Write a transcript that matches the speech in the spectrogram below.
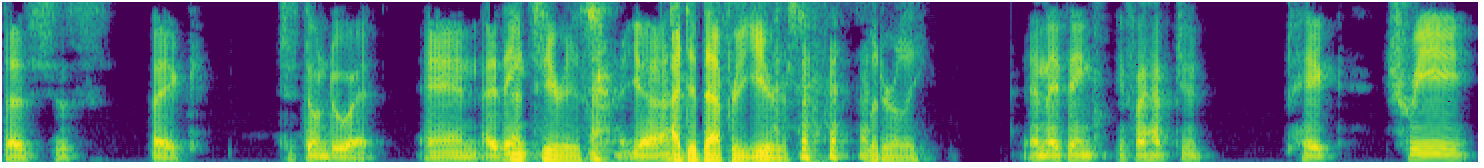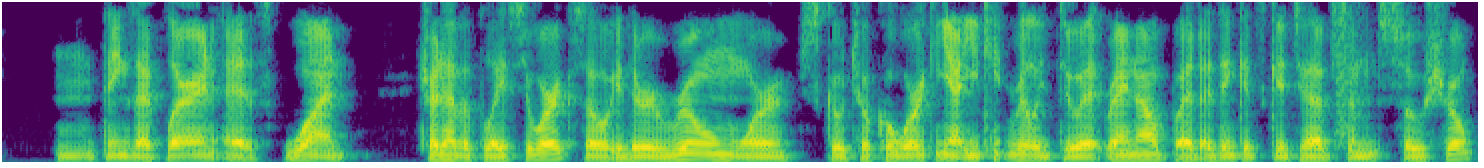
That's just like, just don't do it. And I think that's serious. yeah. I did that for years, literally. And I think if I have to pick three mm, things I've learned is one, try to have a place to work. So either a room or just go to a co-working. Yeah, you can't really do it right now, but I think it's good to have some social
